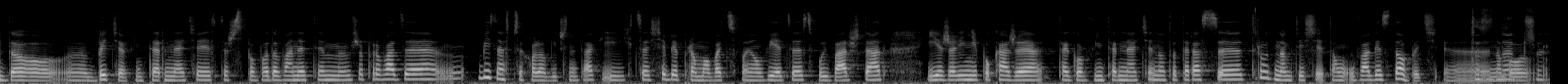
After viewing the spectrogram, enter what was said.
do e, bycia w internecie jest też spowodowany tym, że prowadzę biznes psychologiczny, tak? I chcę siebie promować, swoją wiedzę, swój warsztat. I jeżeli nie pokażę tego w internecie, no to teraz y, trudno gdzieś tą uwagę zdobyć. Y, to no bo znaczy?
